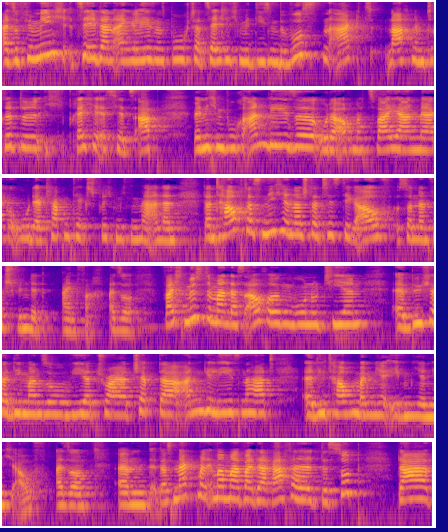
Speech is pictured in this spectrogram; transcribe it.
Also für mich zählt dann ein gelesenes Buch tatsächlich mit diesem bewussten Akt nach einem Drittel, ich breche es jetzt ab. Wenn ich ein Buch anlese oder auch nach zwei Jahren merke, oh, der Klappentext spricht mich nicht mehr an, dann, dann taucht das nicht in der Statistik auf, sondern verschwindet einfach. Also vielleicht müsste man das auch irgendwo notieren. Äh, Bücher, die man so via Trial Chapter angelesen hat, äh, die tauchen bei mir eben hier nicht auf. Also ähm, das merkt man immer mal bei der Rache des Sub. Da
